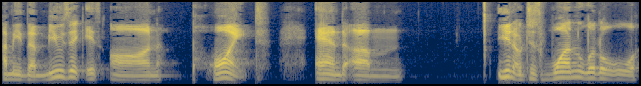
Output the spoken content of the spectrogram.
I mean, the music is on point, and um, you know, just one little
